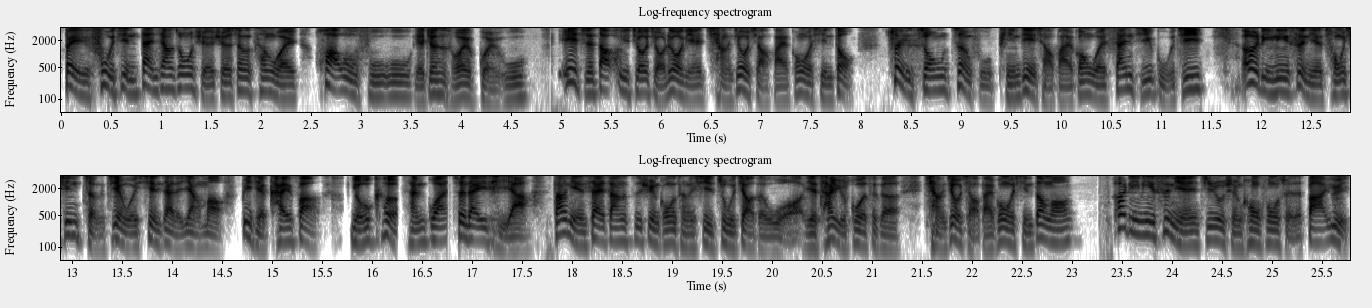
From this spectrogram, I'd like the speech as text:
被附近淡江中学学生称为“化物夫屋”，也就是所谓“鬼屋”。一直到一九九六年抢救小白宫的行动，最终政府评定小白宫为三级古迹。二零零四年重新整建为现在的样貌，并且开放游客参观。顺带一提啊，当年在当资讯工程系助教的我，也参与过这个抢救小白宫的行动哦。二零零四年进入悬空风水的八运，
